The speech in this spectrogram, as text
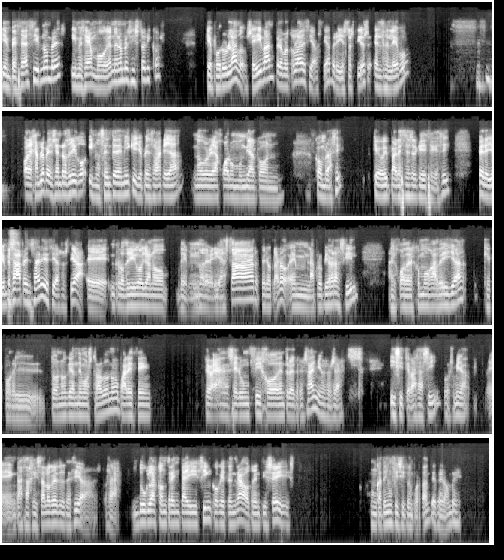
y empecé a decir nombres, y me salían un mogollón de nombres históricos, que por un lado se iban, pero por otro lado decía, hostia, pero ¿y estos tíos, el relevo? Por ejemplo, pensé en Rodrigo, inocente de mí, que yo pensaba que ya no volvería a jugar un mundial con, con Brasil, que hoy parece ser que dice que sí. Pero yo empezaba a pensar y decías, hostia, eh, Rodrigo ya no, de- no debería estar, pero claro, en la propia Brasil hay jugadores como Gadella que por el tono que han demostrado no parecen que vayan a ser un fijo dentro de tres años, o sea, y si te vas así, pues mira, en Kazajistán lo que tú decías, o sea, Douglas con 35 que tendrá o 36, nunca tiene un físico importante, pero hombre,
